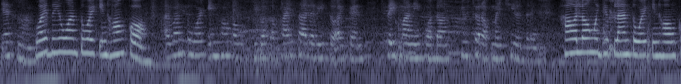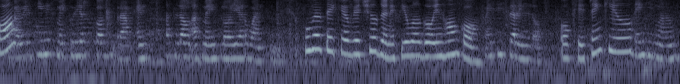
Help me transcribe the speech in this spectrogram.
Yes, ma'am. Why do you want to work in Hong Kong? I want to work in Hong Kong because of high salary so I can save money for the future of my children. How long would you plan to work in Hong I Kong? will finish my two years contract and as long as my employer wants me. Who will take care of your children if you will go in Hong Kong? My sister-in-law. Okay, thank you. Thank you, ma'am.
